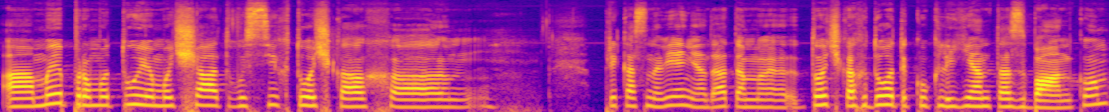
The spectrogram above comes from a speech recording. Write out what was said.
А ми промотуємо чат в усіх точках. Е, прикосновення, да, там, е, точках дотику клієнта з банком.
